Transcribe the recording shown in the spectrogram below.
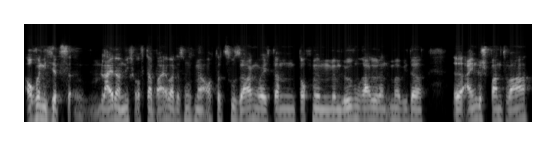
auch wenn ich jetzt äh, leider nicht oft dabei war, das muss man auch dazu sagen, weil ich dann doch mit, mit dem Löwenradio dann immer wieder äh, eingespannt war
